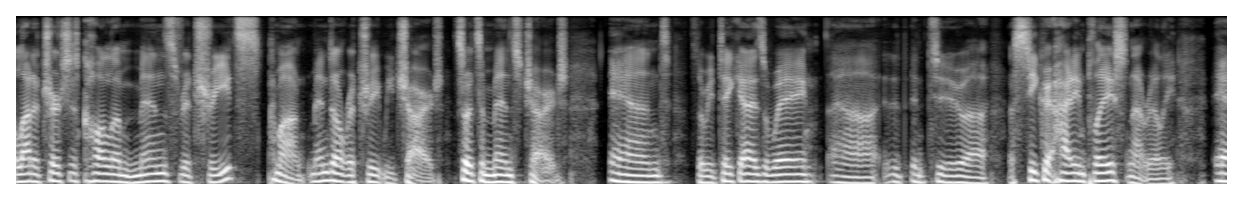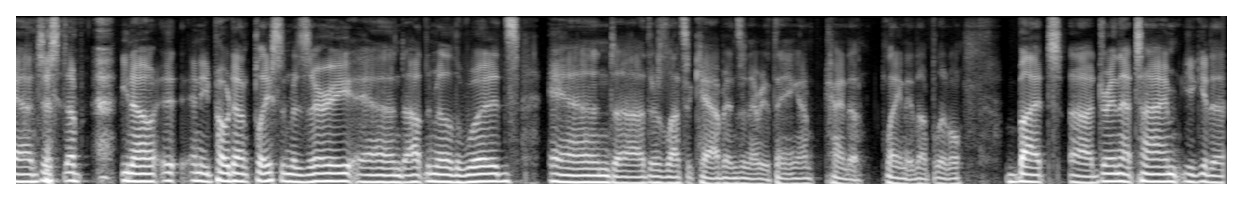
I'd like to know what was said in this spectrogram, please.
A lot of churches call them men's retreats. Come on, men don't retreat; we charge. So it's a men's charge, and so we take guys away uh, into uh, a secret hiding place. Not really. And just uh, you know any podunk place in Missouri, and out in the middle of the woods, and uh, there's lots of cabins and everything. I'm kind of playing it up a little, but uh, during that time, you get to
